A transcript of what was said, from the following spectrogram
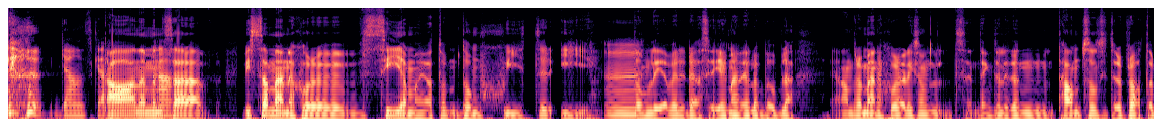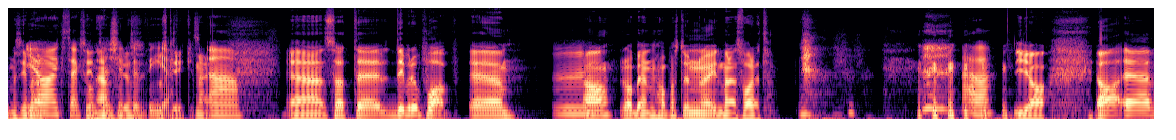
ganska. Ja, nej men Ja. så här, vissa människor ser man ju att de, de skiter i. Mm. De lever i deras egna lilla bubbla. Andra människor är liksom, tänk dig en liten tant som sitter och pratar med sina... ja, exakt. sin Hon kanske inte och vet. skriker, nej. Ja. Eh, så att eh, det beror på. Eh, Mm. Ja, Robin, hoppas du är nöjd med det här svaret. Ja. Ja, ja eh,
